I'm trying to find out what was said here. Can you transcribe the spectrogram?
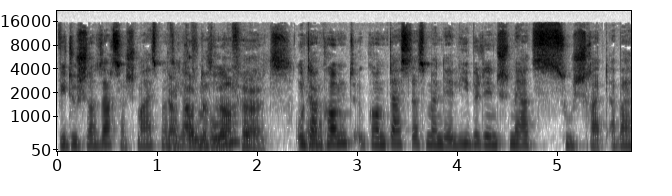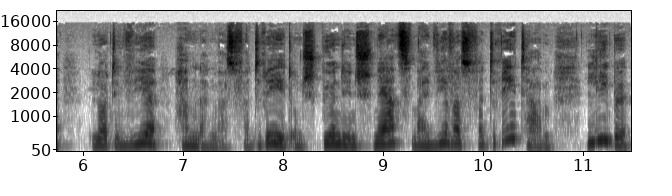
Wie du schon sagst, dann schmeißt man Dann sich auf den das Boden. Love Hurts. Und dann Ja. kommt, kommt das, dass man der Liebe den Schmerz zuschreibt. Aber Leute, wir haben dann was verdreht und spüren den Schmerz, weil wir was verdreht haben. Liebe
